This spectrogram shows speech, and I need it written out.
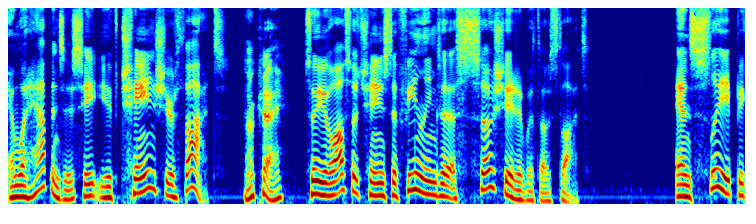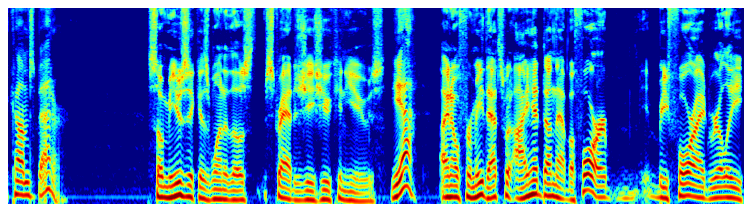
And what happens is, see, you've changed your thoughts. Okay. So you've also changed the feelings associated with those thoughts. and sleep becomes better. So music is one of those strategies you can use. Yeah. I know for me, that's what I had done that before. Before I'd really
